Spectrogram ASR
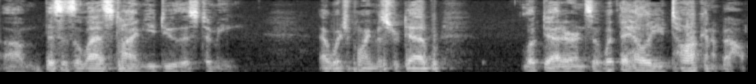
um, "This is the last time you do this to me." At which point, Mr. Depp looked at her and said, "What the hell are you talking about?"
